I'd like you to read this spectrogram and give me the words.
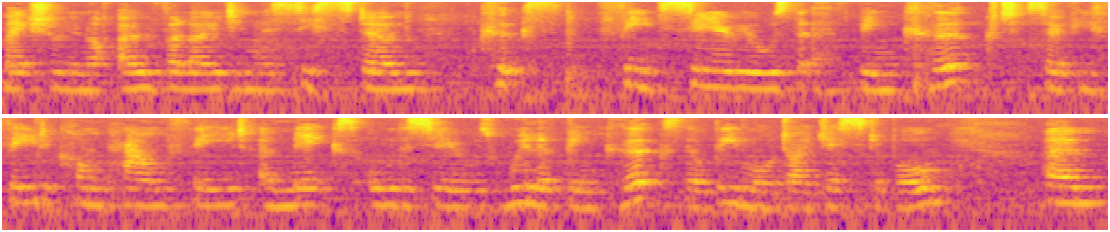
make sure you're not overloading the system, cook, feed cereals that have been cooked. So if you feed a compound feed, a mix, all the cereals will have been cooked, so they'll be more digestible. Um,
